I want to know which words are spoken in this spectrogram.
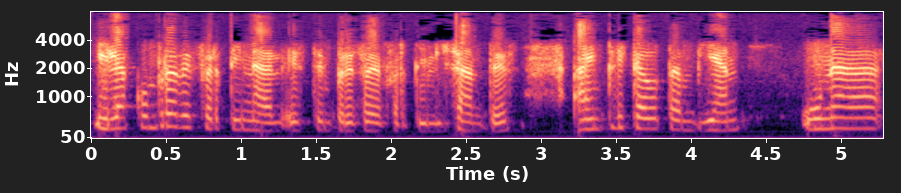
Y la compra de Fertinal, esta empresa de fertilizantes, ha implicado también una,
